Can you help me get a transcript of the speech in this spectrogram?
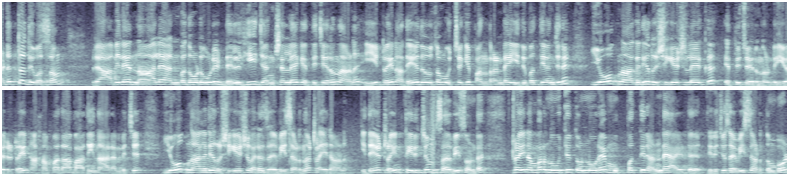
അടുത്ത ദിവസം രാവിലെ നാല് അൻപതോടുകൂടി ഡൽഹി ജംഗ്ഷനിലേക്ക് എത്തിച്ചേരുന്നതാണ് ഈ ട്രെയിൻ അതേ ദിവസം ഉച്ചയ്ക്ക് പന്ത്രണ്ട് ഇരുപത്തി അഞ്ചിന് യോഗ് നാഗരി ഋഷികേശിലേക്ക് എത്തിച്ചേരുന്നുണ്ട്. ഈ ഒരു ട്രെയിൻ അഹമ്മദാബാദിൽ നിന്ന് ആരംഭിച്ച് യോഗ് നാഗരി ഋഷികേശ് വരെ സർവീസ് നടന്ന ട്രെയിനാണ് ഇതേ ട്രെയിൻ തിരിച്ചും സർവീസ് ഉണ്ട്. ട്രെയിൻ നമ്പർ നൂറ്റി തൊണ്ണൂറ് മുപ്പത്തി രണ്ട് ആയിട്ട് തിരിച്ച് സർവീസ് നടത്തുമ്പോൾ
